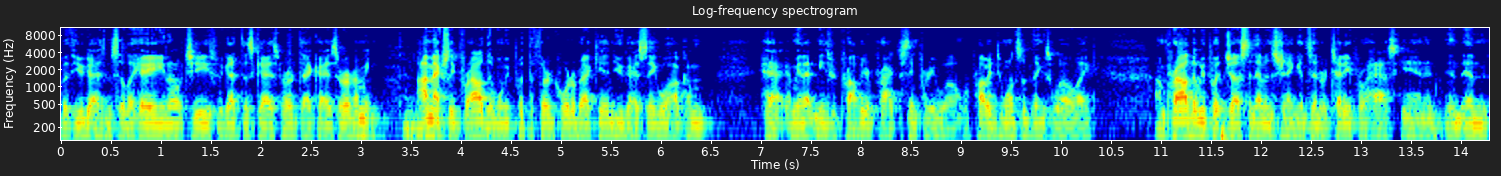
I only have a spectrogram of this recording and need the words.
with you guys and said like, hey, you know, geez, we got this guy's hurt, that guy's hurt. I mean, I'm actually proud that when we put the third quarterback in, you guys say, well, how come? I mean, that means we probably are practicing pretty well. We're probably doing some things well. Like, I'm proud that we put Justin Evans Jenkins in or Teddy Prochazka in, and, and, and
